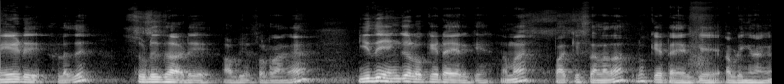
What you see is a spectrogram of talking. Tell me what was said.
மேடு அல்லது சுடுகாடு அப்படின்னு சொல்கிறாங்க இது எங்கே லொக்கேட் ஆகிருக்கு நம்ம பாகிஸ்தானில் தான் லொக்கேட் ஆகிருக்கு அப்படிங்கிறாங்க.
